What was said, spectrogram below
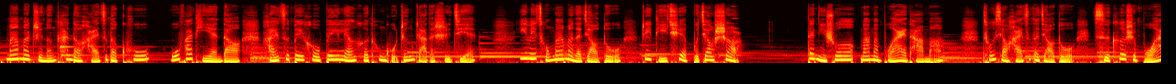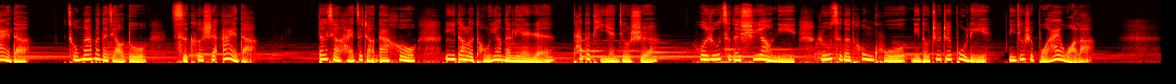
妈妈只能看到孩子的哭，无法体验到孩子背后悲凉和痛苦挣扎的世界，因为从妈妈的角度，这的确不叫事儿。但你说妈妈不爱他吗？从小孩子的角度，此刻是不爱的；从妈妈的角度，此刻是爱的。当小孩子长大后，遇到了同样的恋人，他的体验就是：我如此的需要你，如此的痛苦，你都置之不理，你就是不爱我了。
